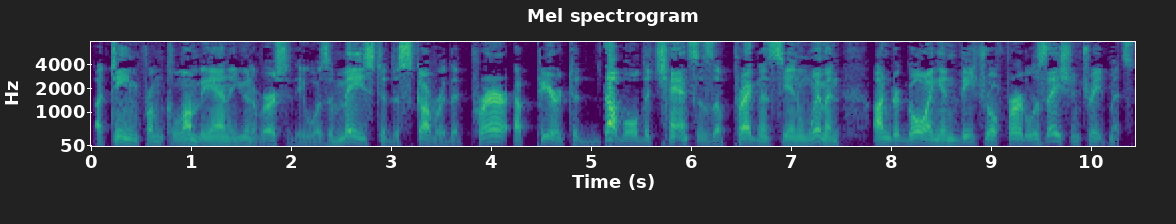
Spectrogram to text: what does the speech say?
A team from Columbiana University was amazed to discover that prayer appeared to double the chances of pregnancy in women undergoing in vitro fertilization treatments.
